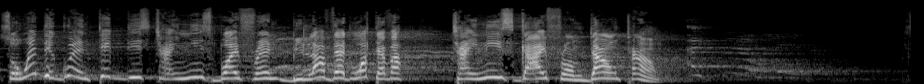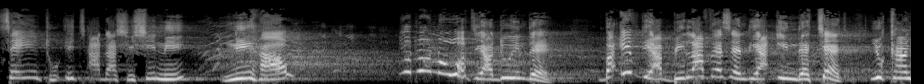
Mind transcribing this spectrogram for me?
So when they go and take this Chinese boyfriend, beloved, whatever, Chinese guy from downtown, saying to each other, Shishini, Ni Hao. You don't know what they are doing there. But if they are beloveds and they are in the church, you can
